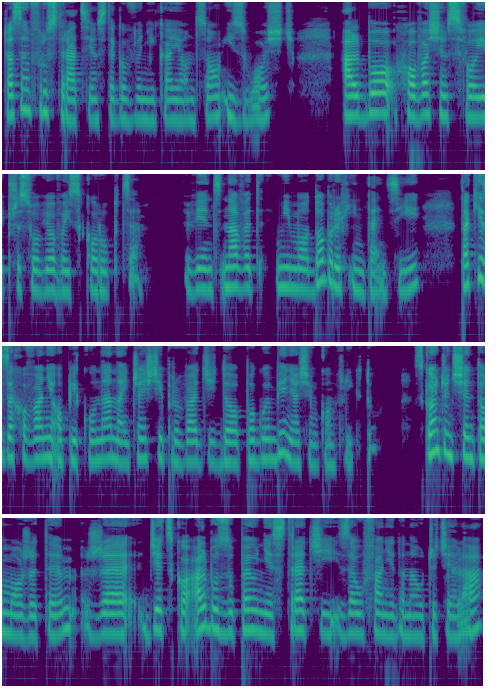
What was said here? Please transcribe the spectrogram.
czasem frustrację z tego wynikającą i złość, albo chowa się w swojej przysłowiowej skorupce. Więc nawet mimo dobrych intencji, takie zachowanie opiekuna najczęściej prowadzi do pogłębienia się konfliktu. Skończyć się to może tym, że dziecko albo zupełnie straci zaufanie do nauczyciela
